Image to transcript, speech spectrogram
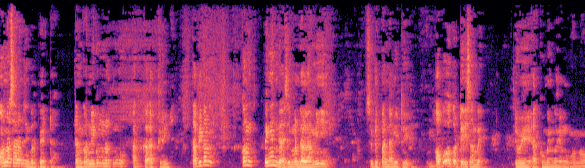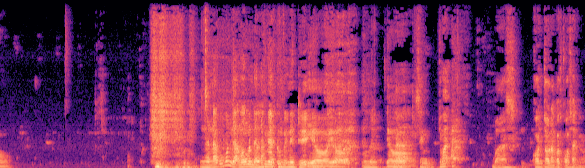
ono saran sing berbeda. Dan kon niku menurutmu aku gak agree. Tapi kan kon pengen gak sih mendalami sudut pandang ide? Apa kok dek sampai duwe argumen kayak ngono? Ngono. Nah, dan aku pun gak mau mendalami argumen ide. Iya iya. Ngono. yo Nah, sing cuma bahas konco nang kos-kosan yo.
